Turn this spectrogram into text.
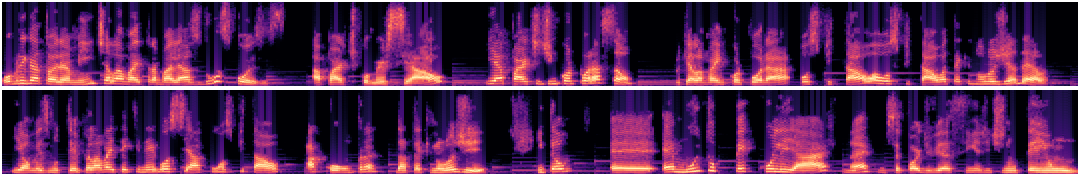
obrigatoriamente ela vai trabalhar as duas coisas: a parte comercial e a parte de incorporação, porque ela vai incorporar hospital a hospital a tecnologia dela. E ao mesmo tempo ela vai ter que negociar com o hospital a compra da tecnologia. Então, é, é muito peculiar, né? Como você pode ver assim, a gente não tem um.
